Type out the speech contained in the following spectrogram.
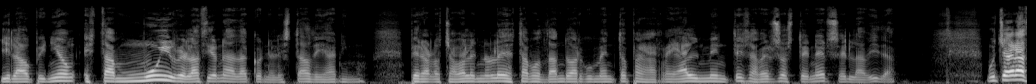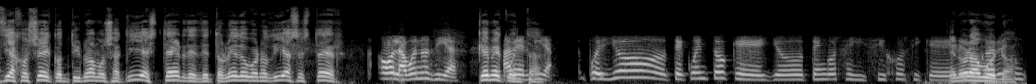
y la opinión está muy relacionada con el estado de ánimo. Pero a los chavales no les estamos dando argumentos para realmente saber sostenerse en la vida. Muchas gracias, José. Continuamos aquí. Esther, desde Toledo. Buenos días, Esther. Hola, buenos días. ¿Qué me A cuenta? ver, mira, pues yo te cuento que yo tengo seis hijos y que Enhorabuena. educar Es, un,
